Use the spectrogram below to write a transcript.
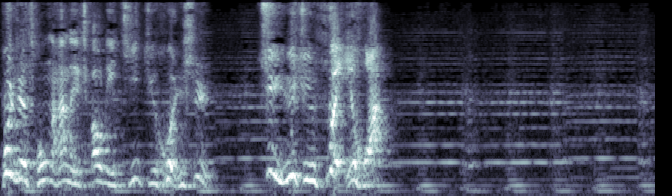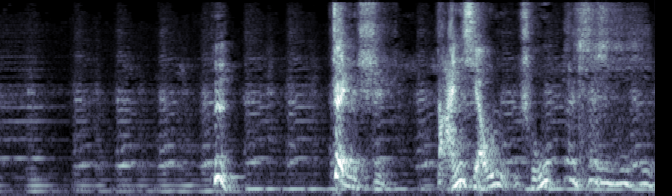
不知从哪里抄的几句混世，句句废话。真是胆小如鼠。是是是是，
